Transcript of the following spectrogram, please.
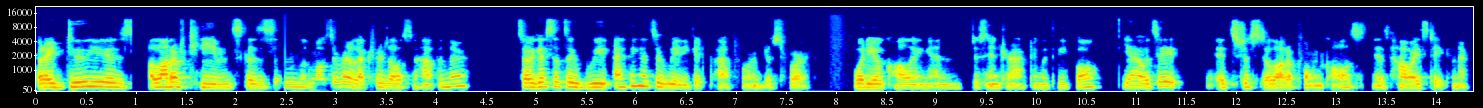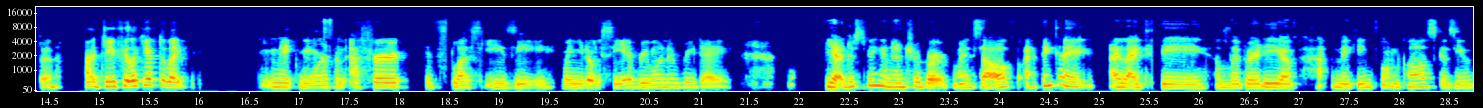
But I do use a lot of Teams because mm. most of our lectures also happen there. So I guess that's a re- I think that's a really good platform just for video calling and just interacting with people. Yeah, I would say it's just a lot of phone calls is how I stay connected. Uh, do you feel like you have to like make more of an effort? It's less easy when you don't see everyone every day. Yeah, just being an introvert myself, I think I I like the liberty of ha- making phone calls because you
